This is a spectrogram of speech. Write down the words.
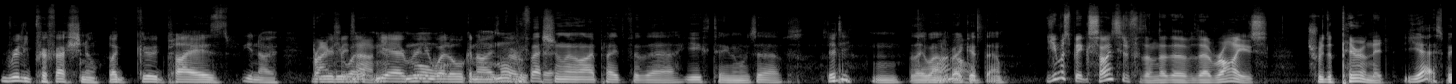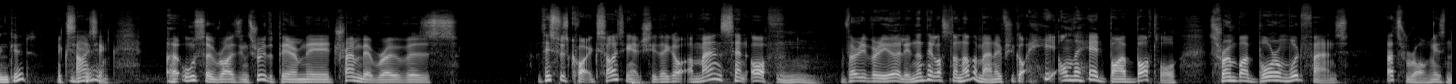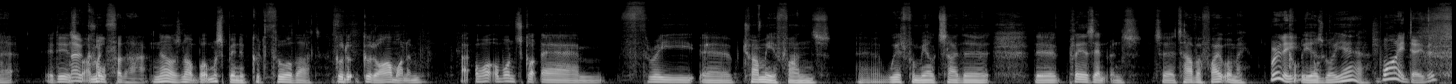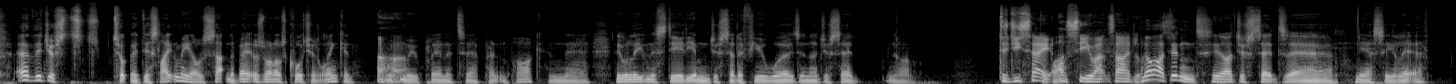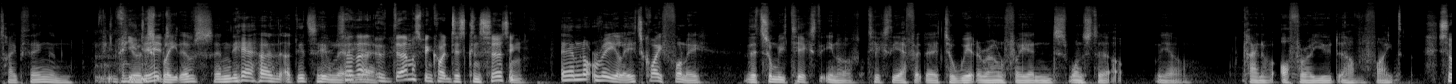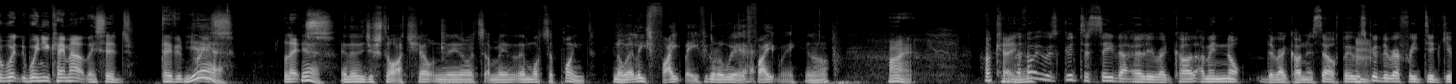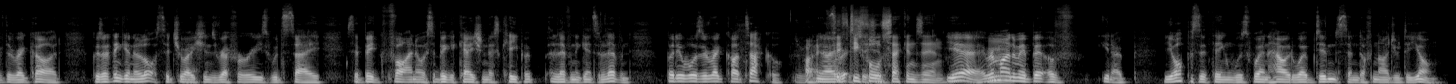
really professional, like good players, you know, Brackley really well, Town, yeah. yeah, really More- well organised. More very fit. professional than I played for their youth team and reserves. Did he? Mm, but they weren't very good though. You must be excited for them, their, their, their rise through the pyramid. Yeah, it's been good. Exciting. Uh, also rising through the pyramid, Tranmere Rovers. This was quite exciting, actually. They got a man sent off Mm. very, very early, and then they lost another man who actually got hit on the head by a bottle thrown by Boreham Wood fans. That's wrong, isn't it? It is. no call for that. No, it's not, but it must have been a good throw, that. Good good arm on him. I, I once got um, three uh, Tranmere fans uh, wait for me outside the the players' entrance to, to have a fight with me. A couple of Really? years ago, yeah. Why, David? Uh, they just took a dislike to me. I was sat in the bench. It was when I was coaching at Lincoln. Uh-huh. We were playing at uh, Prenton Park, and uh, they were leaving the stadium and just said a few words, and I just said, no. Did you say, Goodbye. I'll see you outside? No, I didn't. You know, I just said, uh, yeah, see you later type thing, and a few, And few did? expletives. And yeah, I, I did see him later. So that, yeah. that must have been quite disconcerting. Um, not really. It's quite funny that somebody takes the, you know takes the effort uh, to wait around for you and wants to you know kind of offer you to have a fight. So when you came out, they said, David Yeah. Preece, let's. Yeah, and then they just started shouting. You know, it's, I mean, then what's the point? You know, at least fight me if you're going to wait. Yeah. Fight me. You know. Right. Okay. I thought it was good to see that early red card. I mean, not the red card in itself, but it was hmm. good the referee did give the red card because I think in a lot of situations referees would say it's a big final, it's a big occasion, let's keep it 11 against 11. But it was a red card tackle. Right. You know, it- 54 seconds in. yeah, it hmm. reminded me a bit of you know the opposite thing was when Howard Webb didn't send off Nigel De Jong,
